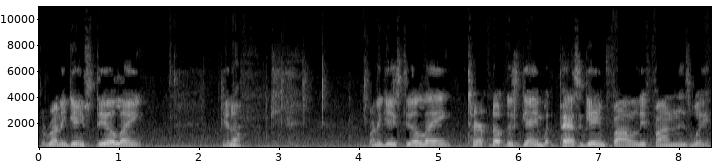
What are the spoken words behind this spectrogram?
The running game still ain't, you know, running game still ain't turned up this game, but the passing game finally finding its way.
